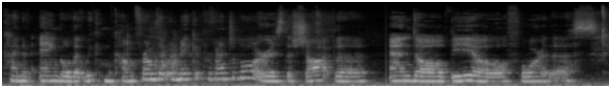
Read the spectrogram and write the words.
kind of angle that we can come from that would make it preventable, or is the shot the end all be all for this?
